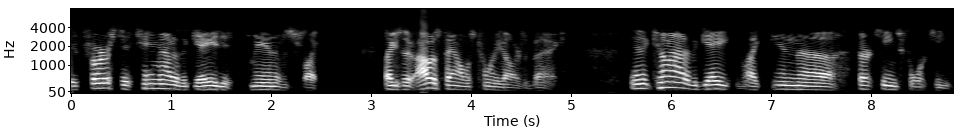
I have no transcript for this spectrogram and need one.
at first it came out of the gate. It man, it was like, like I said, I was paying almost twenty dollars a bag, and it come out of the gate like in the thirteens, fourteens.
